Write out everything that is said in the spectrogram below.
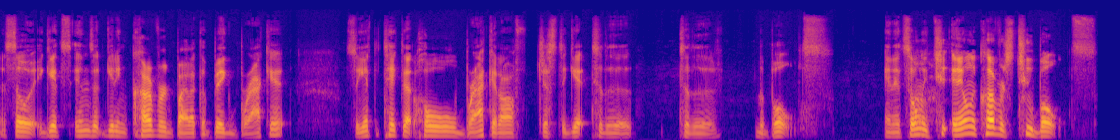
and so it gets ends up getting covered by like a big bracket. So you have to take that whole bracket off just to get to the to the the bolts, and it's only two. It only covers two bolts.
